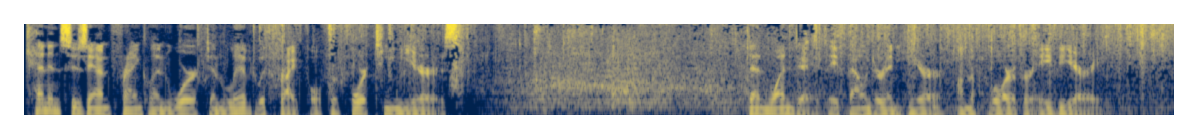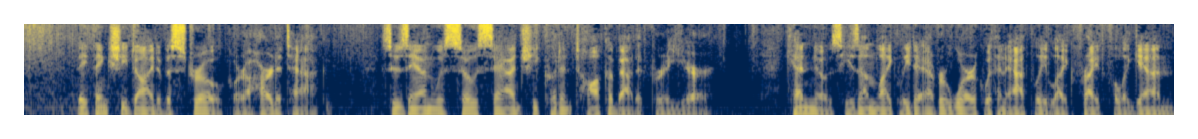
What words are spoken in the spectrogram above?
Ken and Suzanne Franklin worked and lived with Frightful for 14 years. Then one day, they found her in here on the floor of her aviary. They think she died of a stroke or a heart attack. Suzanne was so sad she couldn't talk about it for a year. Ken knows he's unlikely to ever work with an athlete like Frightful again.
